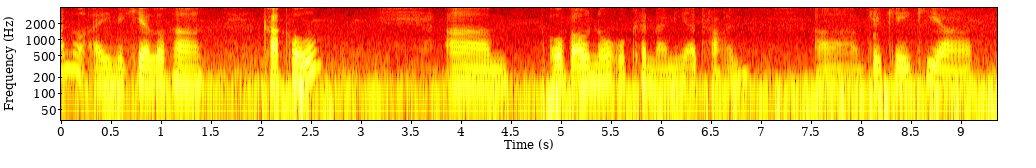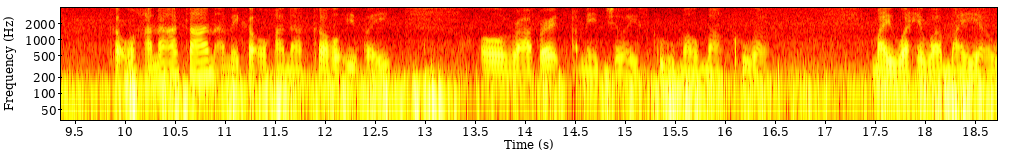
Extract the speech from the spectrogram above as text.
Ano ai me ke aloha kako. Um, o wau no o kanani aton. Um, ke kei ki a ka ohana aton a me ka ohana ka hoi vai o Robert a me Joyce ku mau makua mai wahiawa mai au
